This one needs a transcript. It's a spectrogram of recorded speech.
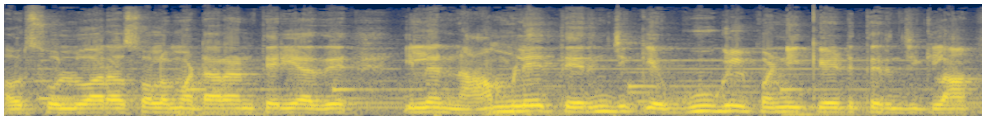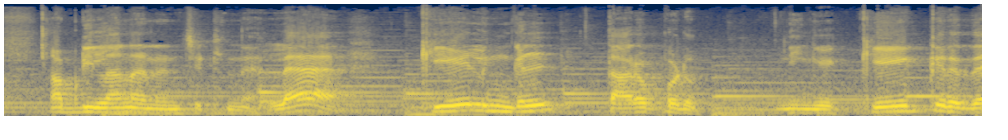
அவர் சொல்லுவாரா சொல்ல மாட்டாரான்னு தெரியாது. இல்லை நாமளே தெரிஞ்சுக்க கூகுள் பண்ணி கேட்டு தெரிஞ்சுக்கலாம். அப்படிலாம் நான் நினச்சிட்டு இருந்தேன்ல கேளுங்கள் தரப்படும். நீங்கள் கேட்குறத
